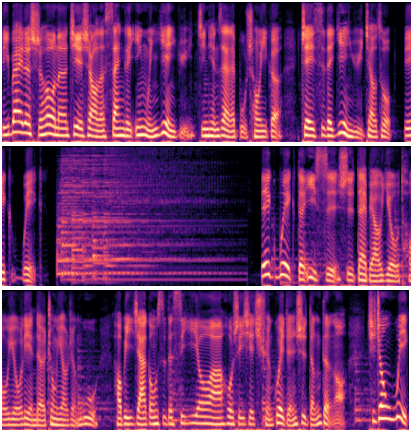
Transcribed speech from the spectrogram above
礼拜的时候呢，介绍了三个英文谚语，今天再来补充一个。这一次的谚语叫做 “big wig”。big wig 的意思是代表有头有脸的重要人物，好比一家公司的 CEO 啊，或是一些权贵人士等等哦。其中 wig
